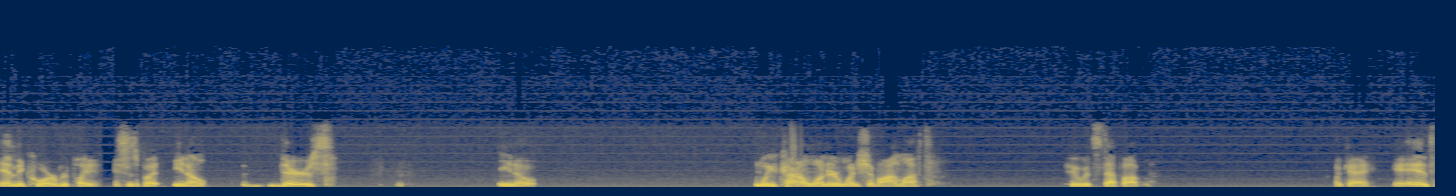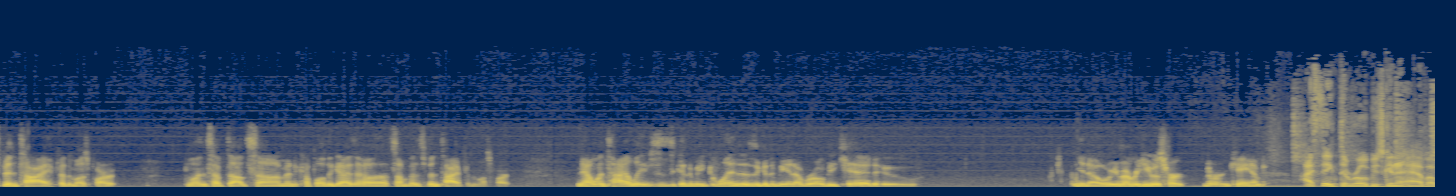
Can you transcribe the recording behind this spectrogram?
and the core replaces. But you know, there's, you know, we've kind of wondered when Shavon left who would step up. Okay, It- it's been Tai for the most part. Glynn's helped out some, and a couple other guys have helped out some, but it's been Tai for the most part. Now, when Tai leaves, is it going to be Glynn? Is it going to be an Arobi kid who, you know, remember he was hurt during camp? I think the Roby's going to have a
